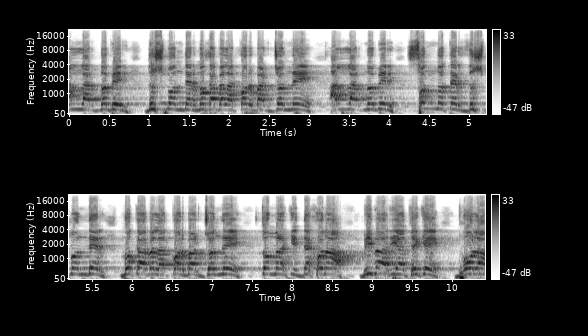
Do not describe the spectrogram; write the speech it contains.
আল্লাহর নবীর দুশ্মনদের মোকাবেলা করবার জন্য, আল্লাহর নবীর সন্ন্যতের দুশ্মনদের মোকাবেলা করবার জন্য তোমরা কি দেখো না বিবারিয়া থেকে ভোলা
